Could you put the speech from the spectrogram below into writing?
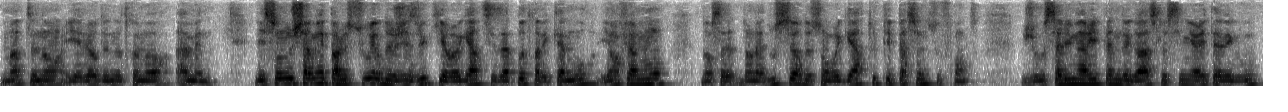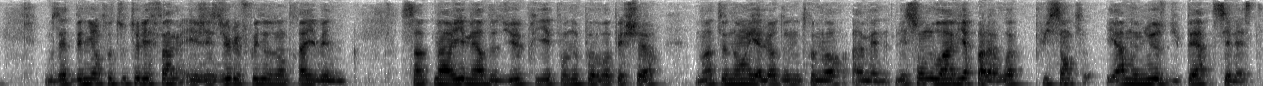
maintenant et à l'heure de notre mort. Amen. Laissons-nous charmer par le sourire de Jésus qui regarde ses apôtres avec amour, et enfermons dans, dans la douceur de son regard toutes les personnes souffrantes. Je vous salue Marie, pleine de grâce, le Seigneur est avec vous. Vous êtes bénie entre toutes les femmes, et Jésus, le fruit de vos entrailles, est béni. Sainte Marie, Mère de Dieu, priez pour nous pauvres pécheurs, maintenant et à l'heure de notre mort. Amen. Laissons-nous ravir par la voix puissante et harmonieuse du Père céleste.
